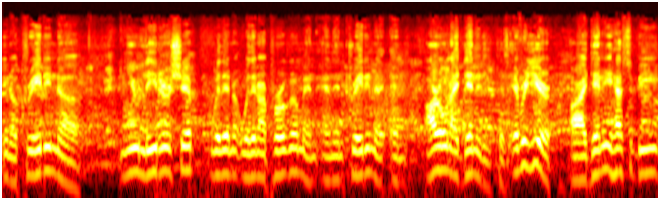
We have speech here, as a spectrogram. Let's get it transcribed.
You know, creating uh, new leadership within within our program, and, and then creating a, an, our own identity. Because every year, our identity has to be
